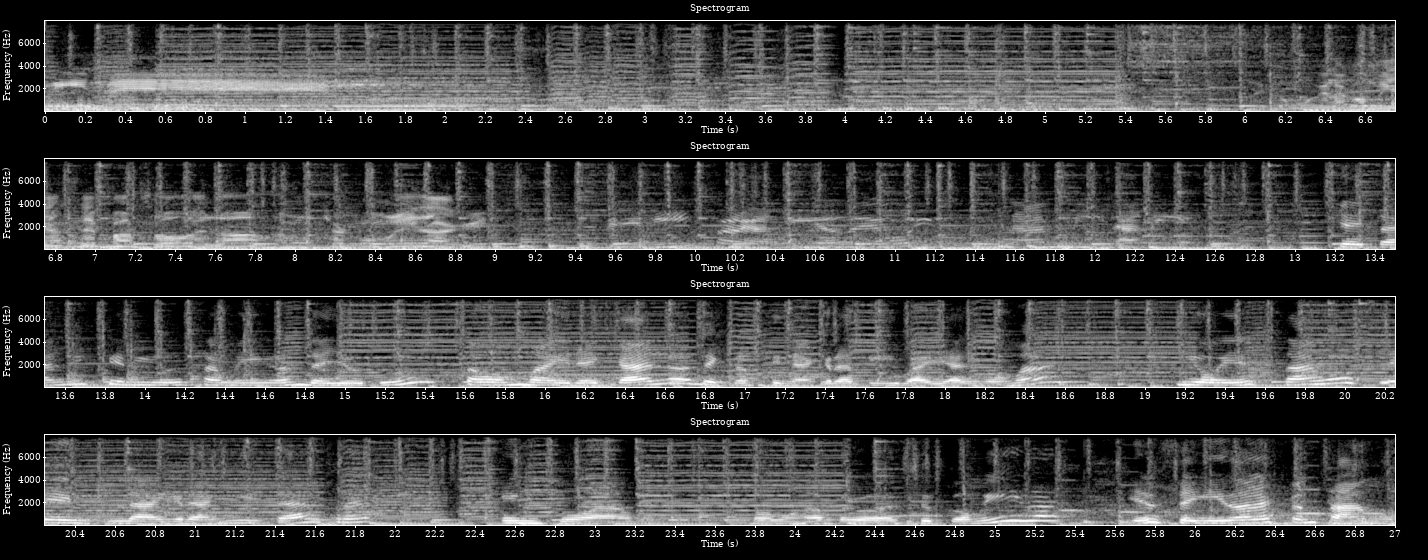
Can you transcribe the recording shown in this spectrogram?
mi mero. Hoy como que la comida se pasó, ¿verdad? Hay mucha comida aquí. Pedí para el día de hoy una milanesa. ¿Qué tal mis queridos amigos de YouTube? Somos Mayre Carlos de Cocina Creativa y algo más. Y hoy estamos en La Gran Guitarra en Coamo. Vamos a probar su comida y enseguida les contamos.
